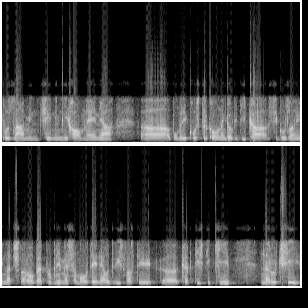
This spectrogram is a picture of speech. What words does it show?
poznam in cenim njihova mnenja. Uh, bom rekel, strokovnega vidika, sigurno ni nič narobe. Problem je samo v tej neodvisnosti, uh, ker tisti, ki naroči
